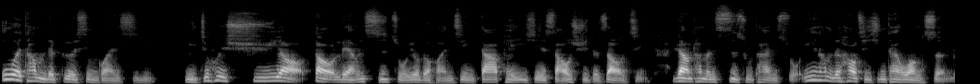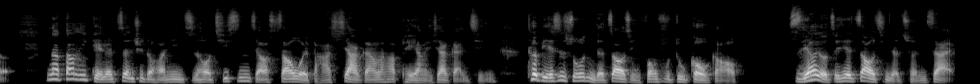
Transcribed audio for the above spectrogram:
因为它们的个性关系。你就会需要到两尺左右的环境，搭配一些少许的造景，让他们四处探索，因为他们的好奇心太旺盛了。那当你给了正确的环境之后，其实你只要稍微把它下缸，让它培养一下感情，特别是说你的造景丰富度够高，只要有这些造景的存在，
